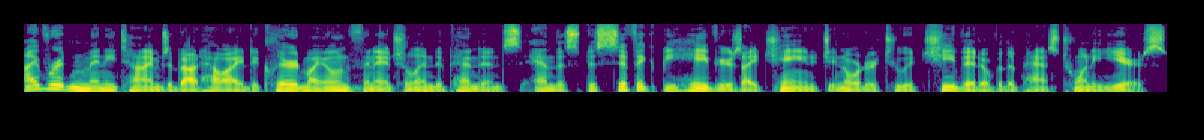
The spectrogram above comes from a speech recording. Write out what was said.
I've written many times about how I declared my own financial independence and the specific behaviors I changed in order to achieve it over the past 20 years.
